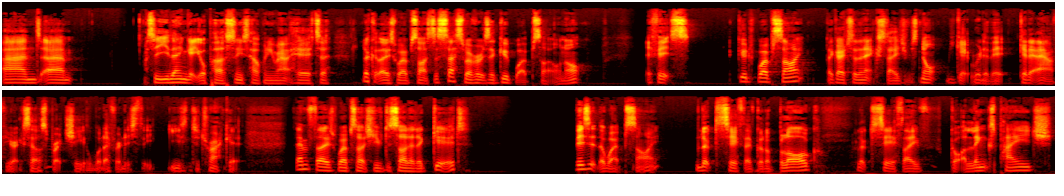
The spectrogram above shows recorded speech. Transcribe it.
And um, so you then get your person who's helping you out here to look at those websites, assess whether it's a good website or not. If it's a good website, they go to the next stage. If it's not, you get rid of it, get it out of your Excel spreadsheet or whatever it is that you're using to track it. Then for those websites you've decided are good, visit the website, look to see if they've got a blog, look to see if they've got a links page,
